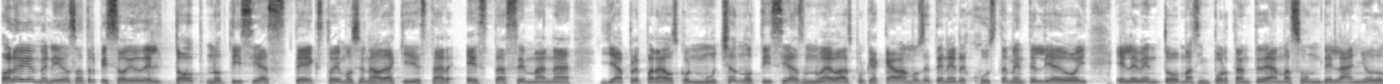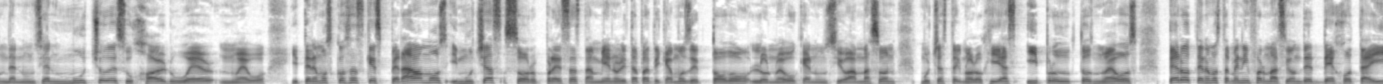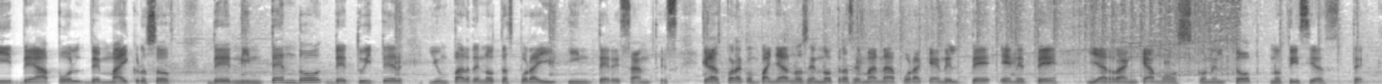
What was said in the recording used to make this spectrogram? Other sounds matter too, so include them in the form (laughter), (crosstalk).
Hola, bienvenidos a otro episodio del Top Noticias Tech. Estoy emocionado de aquí estar esta semana ya preparados con muchas noticias nuevas porque acabamos de tener justamente el día de hoy el evento más importante de Amazon del año donde anuncian mucho de su hardware nuevo y tenemos cosas que esperábamos y muchas sorpresas también. Ahorita platicamos de todo lo nuevo que anunció Amazon, muchas tecnologías y productos nuevos, pero tenemos también información de DJI, de Apple, de Microsoft, de Nintendo, de Twitter y un par de notas por ahí interesantes. Gracias por acompañarnos en otra semana por acá en el TNT y arrancamos con el Top Noticias Tech.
